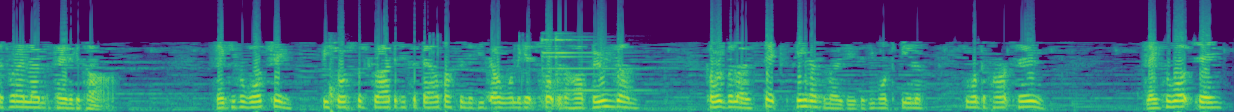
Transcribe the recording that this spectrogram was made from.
That's when I learned to play the guitar. Thank you for watching. Be sure to subscribe and hit the bell button if you don't want to get shot with a harpoon gun. Comment below six peanut emojis if you want to be in a you want a part two. Thanks for watching.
